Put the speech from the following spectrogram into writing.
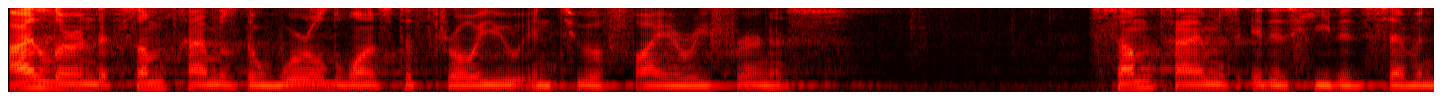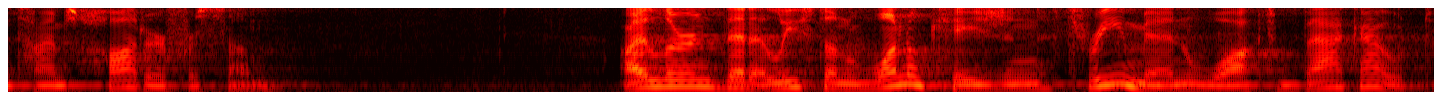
I learned that sometimes the world wants to throw you into a fiery furnace. Sometimes it is heated seven times hotter for some. I learned that at least on one occasion, three men walked back out.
